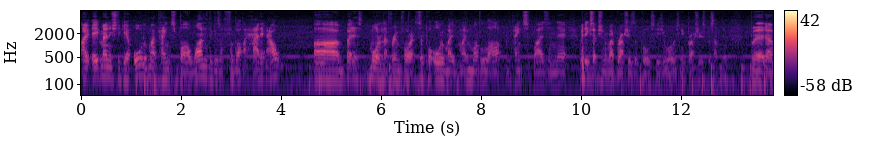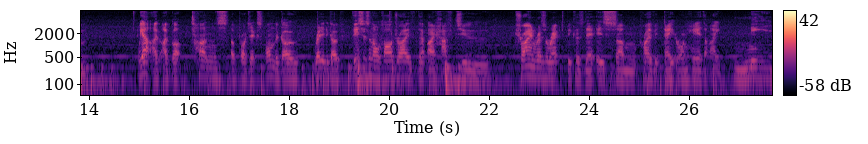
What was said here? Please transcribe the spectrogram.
I it managed to get all of my paints bar one because I forgot I had it out. Um, but it's more than enough room for it to put all of my, my model art and paint supplies in there with the exception of my brushes of course because you always need brushes for something. But um, yeah I've, I've got tons of projects on the go ready to go this is an old hard drive that I have to try and resurrect because there is some private data on here that I need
